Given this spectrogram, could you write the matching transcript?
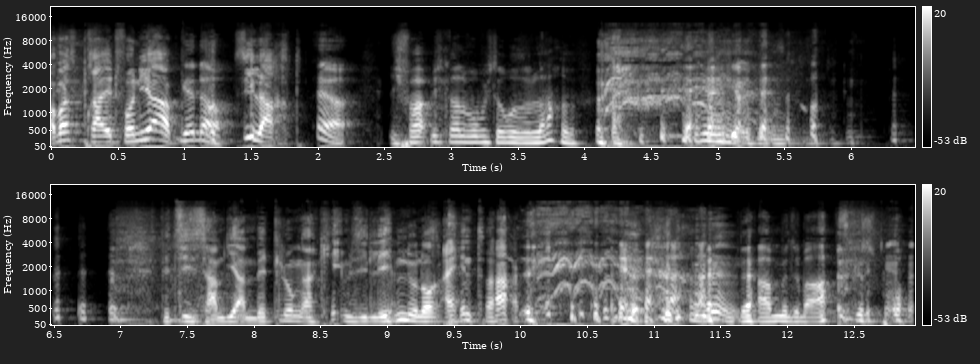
Aber es prallt von ihr ab. Genau. Sie lacht. Ja. Ich frage mich gerade, warum ich darüber so lache. Witzig, es haben die Ermittlungen ergeben, sie leben nur noch einen Tag. Wir haben mit dem Arzt gesprochen.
